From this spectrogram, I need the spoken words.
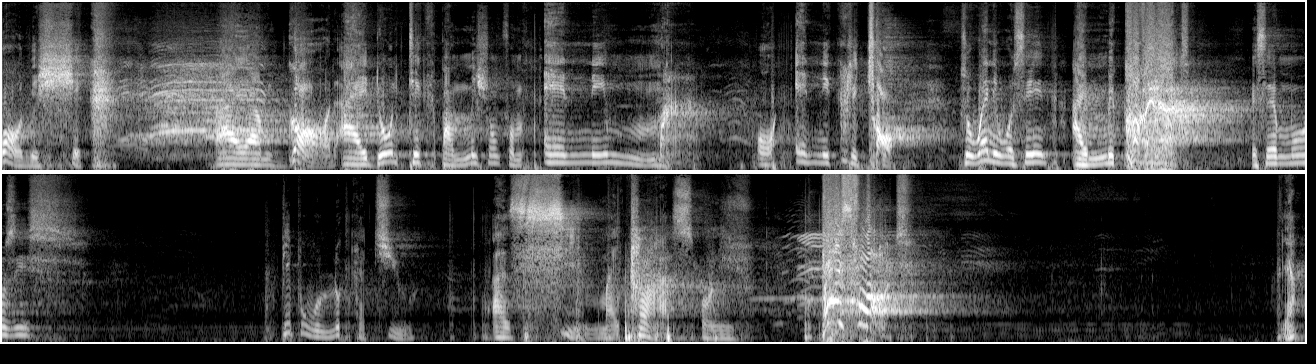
world will shake. I am God. I don't take permission from any man or any creature. So when he was saying, I make covenant, he said, Moses, people will look at you and see my class on you. Henceforth. Yeah.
